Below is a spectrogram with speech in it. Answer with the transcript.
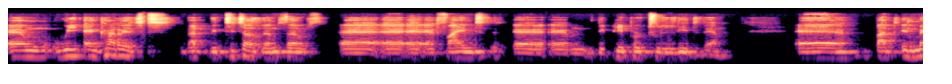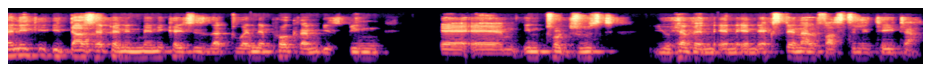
um, we encourage that the teachers themselves uh, uh, uh find uh, um, the people to lead them. Uh, but in many, it does happen in many cases that when a program is being um, introduced, you have an, an, an, external facilitator.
